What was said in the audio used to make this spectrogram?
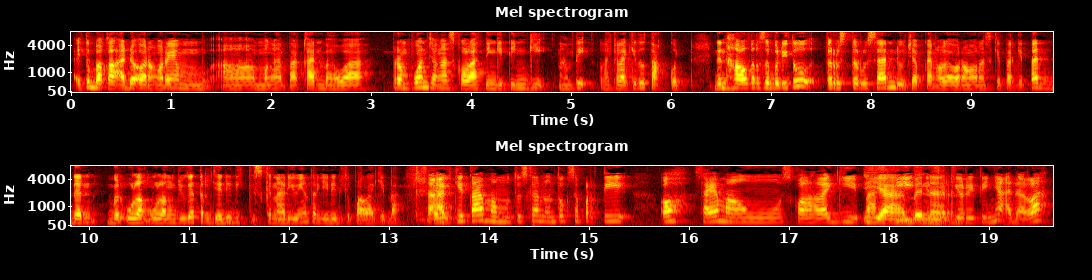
itu bakal ada orang-orang yang uh, mengatakan bahwa perempuan jangan sekolah tinggi-tinggi, nanti laki-laki itu takut. Dan hal tersebut itu terus-terusan diucapkan oleh orang-orang sekitar kita dan berulang-ulang juga terjadi di skenario nya terjadi di kepala kita. Saat kita memutuskan untuk seperti oh saya mau sekolah lagi, pasti Iya, insecurity-nya adalah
